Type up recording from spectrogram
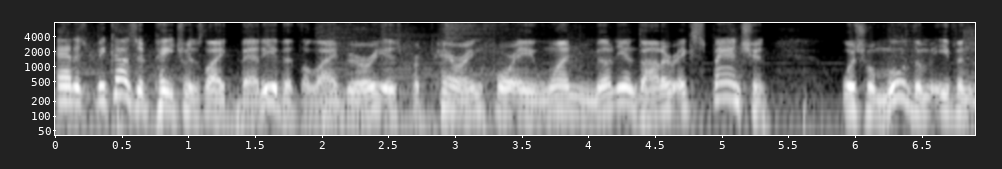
And it's because of patrons like Betty that the library is preparing for a $1 million expansion which will move them even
